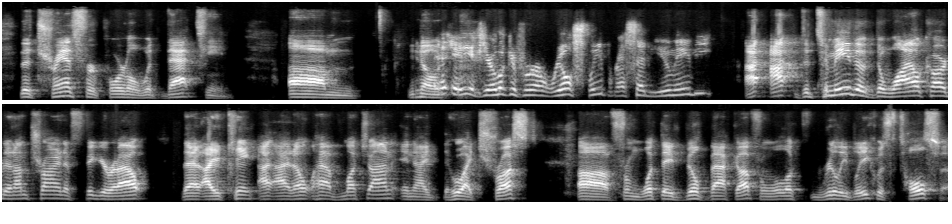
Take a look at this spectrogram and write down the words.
the transfer portal with that team. Um, you know, If you're looking for a real sleeper, SMU maybe. I, I the, to me the the wild card that I'm trying to figure out that I can't I, I don't have much on and I who I trust uh, from what they've built back up from what looked really bleak was Tulsa.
